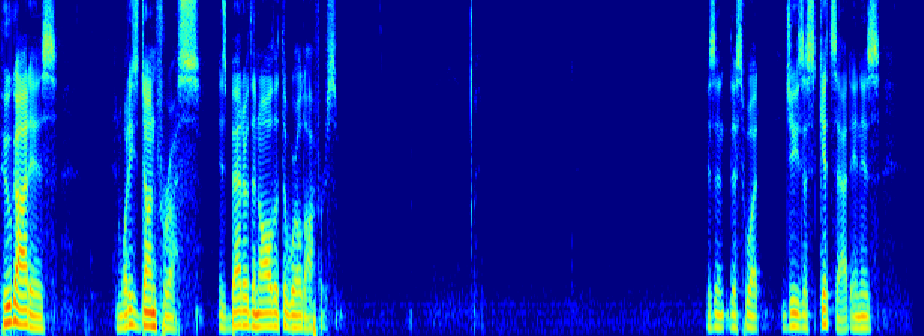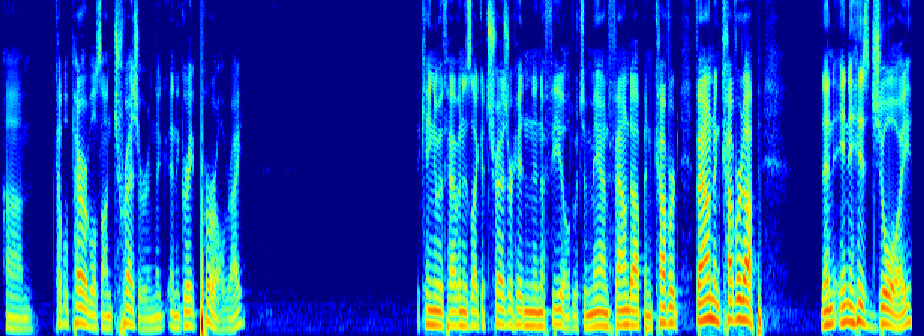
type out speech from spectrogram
who God is and what he's done for us is better than all that the world offers. Isn't this what Jesus gets at in his um, couple parables on treasure and the, and the great pearl, right? The kingdom of heaven is like a treasure hidden in a field, which a man found up and covered, found and covered up. Then in his joy,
